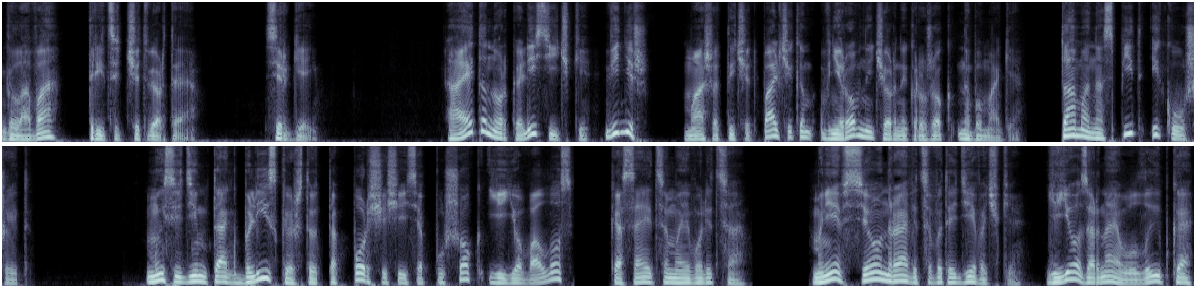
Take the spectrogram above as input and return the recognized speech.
Глава 34. Сергей. А это норка лисички, видишь? Маша тычет пальчиком в неровный черный кружок на бумаге. Там она спит и кушает. Мы сидим так близко, что топорщащийся пушок ее волос касается моего лица. Мне все нравится в этой девочке. Ее озорная улыбка,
